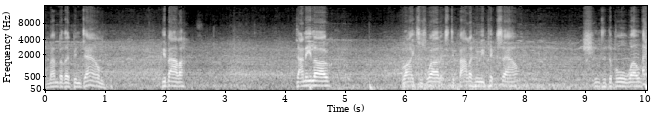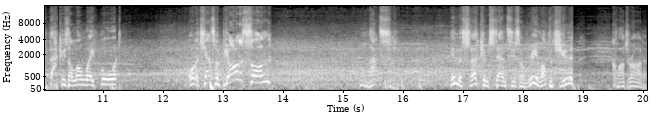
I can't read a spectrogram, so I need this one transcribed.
Remember, they've been down. Dybala, Danilo, right as well. It's Dybala who he picks out. Shielded the ball well. Left back who's a long way forward. Oh, a chance for Bjarnason. Oh, that's in the circumstances a real opportunity. Cuadrado.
